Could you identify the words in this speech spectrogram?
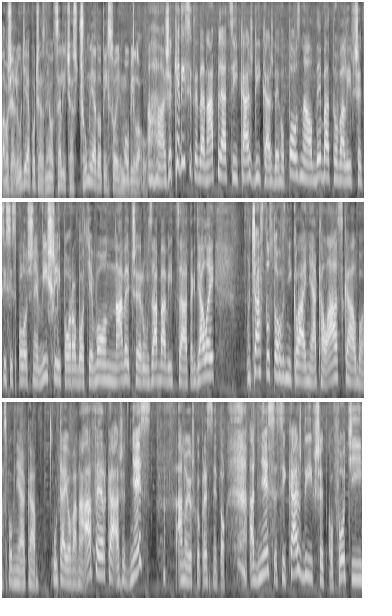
lebo že ľudia počas neho celý čas čumia do tých svojich mobilov. Aha, že kedy si teda na placi každý každého poznal, debatovali, všetci si spoločne vyšli po robote von, na večeru, zabaviť sa a tak ďalej. Často z toho vznikla aj nejaká láska alebo aspoň nejaká utajovaná aférka a že dnes Áno, Joško, presne to. A dnes si každý všetko fotí,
